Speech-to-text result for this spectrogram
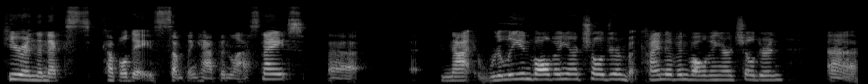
here in the next couple days. Something happened last night, uh, not really involving our children, but kind of involving our children. Uh,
